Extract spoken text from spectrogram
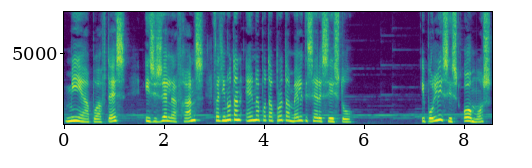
Μία από αυτές, η Ζιζέλ Φρανς, θα γινόταν ένα από τα πρώτα μέλη της αίρεσής του. Οι πωλήσεις όμως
